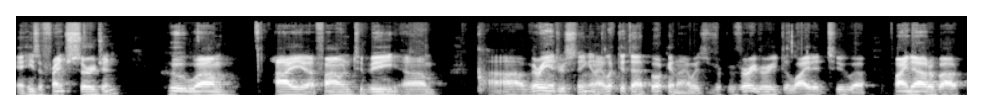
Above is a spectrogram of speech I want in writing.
and he's a French surgeon who um, I uh, found to be um, uh, very interesting. And I looked at that book and I was v- very, very delighted to uh, find out about uh,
